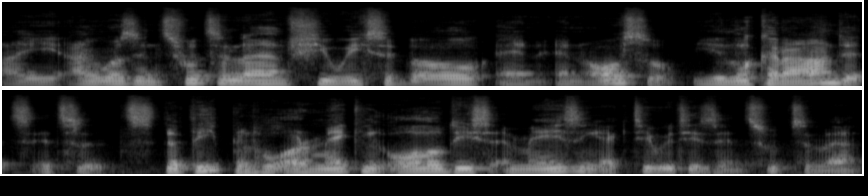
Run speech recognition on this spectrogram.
I I was in Switzerland a few weeks ago, and and also you look around, it's it's it's the people who are making all of these amazing activities in Switzerland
